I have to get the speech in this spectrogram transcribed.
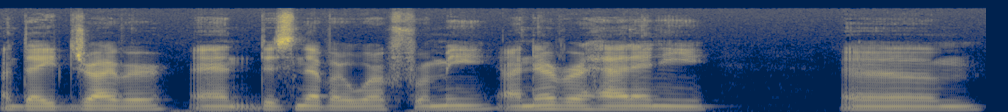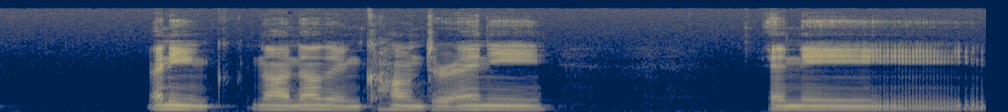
a date driver and this never worked for me. I never had any um, any not another encounter any any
